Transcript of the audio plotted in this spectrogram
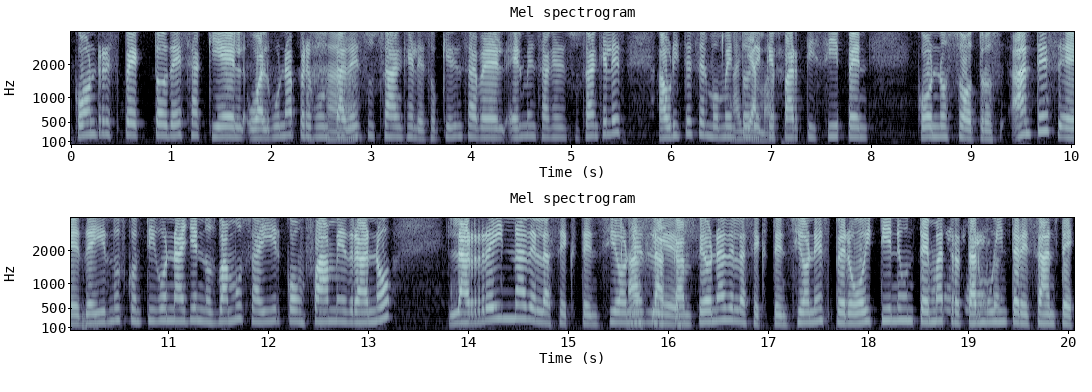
con respecto de Saquiel o alguna pregunta Ajá. de sus ángeles o quieren saber el, el mensaje de sus ángeles, ahorita es el momento de que participen con nosotros. Antes eh, de irnos contigo, Nayen, nos vamos a ir con Fa Medrano, la reina de las extensiones, Así la es. campeona de las extensiones, pero hoy tiene un tema a tratar muy interesante.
